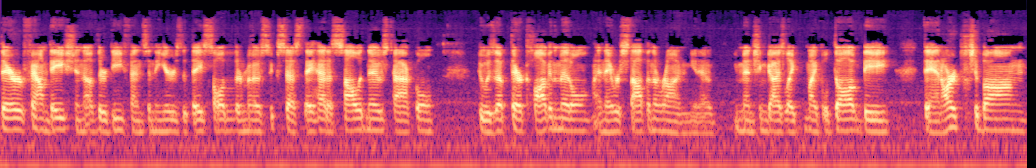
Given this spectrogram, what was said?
their foundation of their defense in the years that they saw their most success. They had a solid nose tackle who was up there clogging the middle, and they were stopping the run. You know, you mentioned guys like Michael Dogbe, Dan Archibong,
